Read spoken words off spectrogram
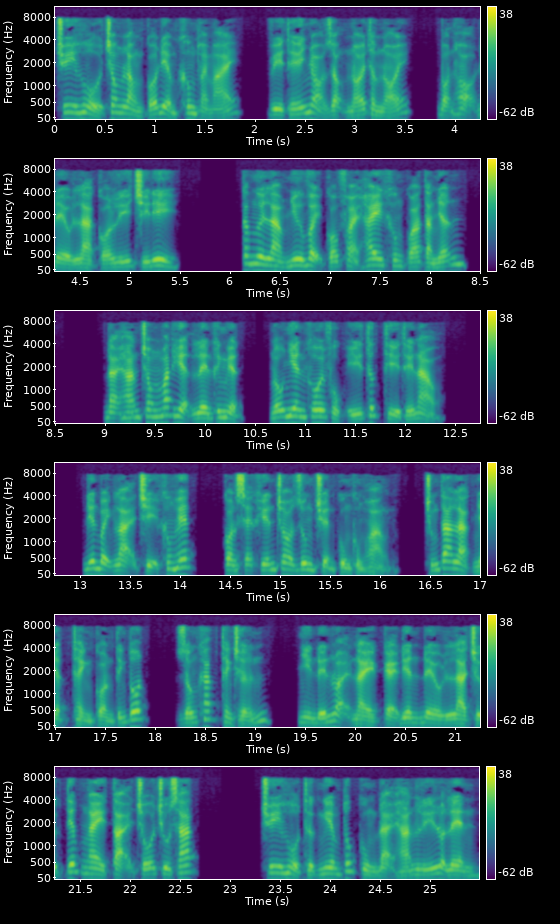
Truy hổ trong lòng có điểm không thoải mái, vì thế nhỏ giọng nói thầm nói, bọn họ đều là có lý trí đi. Các ngươi làm như vậy có phải hay không quá tàn nhẫn? Đại hán trong mắt hiện lên kinh miệt, ngẫu nhiên khôi phục ý thức thì thế nào? Điên bệnh lại trị không hết, còn sẽ khiến cho dung chuyển cùng khủng hoảng. Chúng ta lạc nhật thành còn tính tốt, giống khắc thành trấn, nhìn đến loại này kẻ điên đều là trực tiếp ngay tại chỗ chu sát. Truy hổ thực nghiêm túc cùng đại hán lý luận lên,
